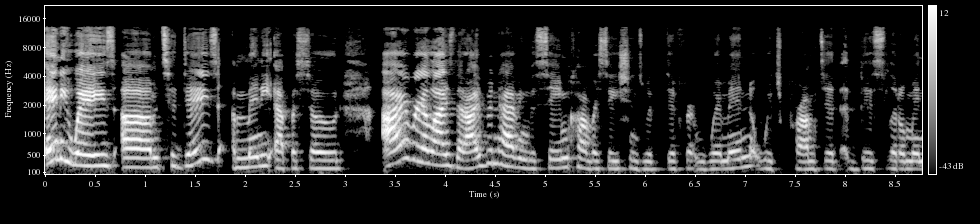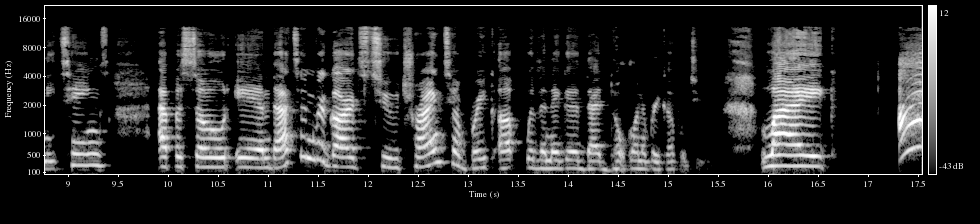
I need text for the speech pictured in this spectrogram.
anyways um today's mini episode i realized that i've been having the same conversations with different women which prompted this little mini tingz episode and that's in regards to trying to break up with a nigga that don't want to break up with you. Like I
